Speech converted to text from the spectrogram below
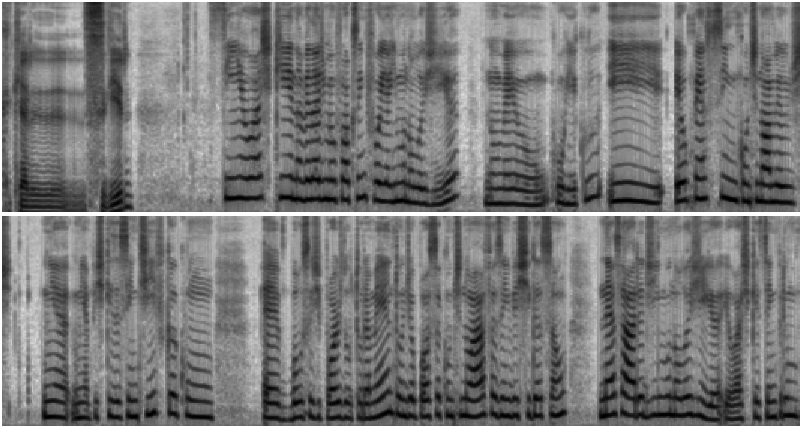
que quer eh, seguir? Sim, eu acho que na verdade meu foco sempre foi a imunologia no meu currículo e eu penso sim continuar meus minha minha pesquisa científica com é, bolsas de pós-doutoramento, onde eu possa continuar a fazer investigação nessa área de imunologia. Eu acho que é sempre um,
